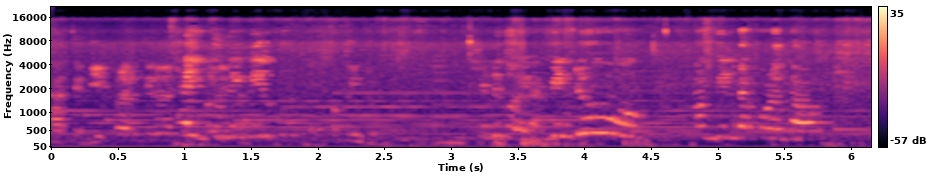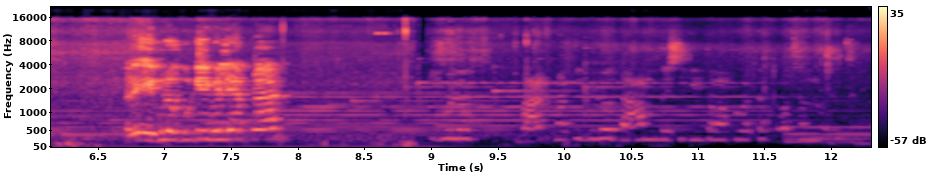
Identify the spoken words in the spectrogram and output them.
থাকতে ডিপ ফ্রাই পিন্টু। আমার বিলটা করে দাও। তাহলে এগুলো গুটিয়ে ফেলি আপনার? এগুলো দাম বেশি কিন্তু আমার খুব একটা পছন্দ হচ্ছে না।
